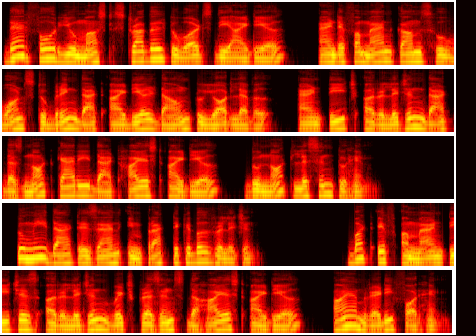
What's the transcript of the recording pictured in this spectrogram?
Therefore you must struggle towards the ideal, and if a man comes who wants to bring that ideal down to your level and teach a religion that does not carry that highest ideal, do not listen to him. To me that is an impracticable religion. But if a man teaches a religion which presents the highest ideal, I am ready for him.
